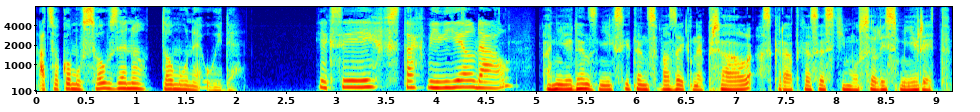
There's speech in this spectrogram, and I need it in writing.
A co komu souzeno, tomu neujde. Jak si jejich vztah vyvíjel dál? Ani jeden z nich si ten svazek nepřál a zkrátka se s tím museli smířit.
